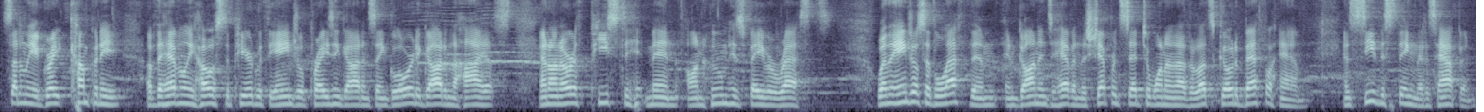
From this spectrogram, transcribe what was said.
Suddenly, a great company of the heavenly host appeared with the angel, praising God and saying, Glory to God in the highest, and on earth peace to men on whom his favor rests. When the angels had left them and gone into heaven, the shepherds said to one another, Let's go to Bethlehem and see this thing that has happened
